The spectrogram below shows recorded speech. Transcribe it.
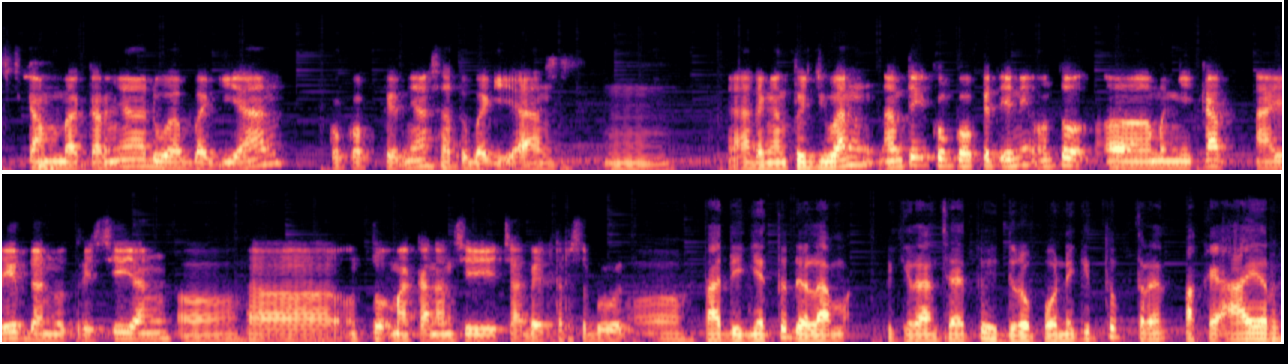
skam bakarnya dua bagian, kokpitnya satu bagian. Hmm. Nah, dengan tujuan nanti kokpit ini untuk uh, mengikat air dan nutrisi yang oh. uh, untuk makanan si cabai tersebut. Oh, tadinya itu dalam pikiran saya itu hidroponik itu ternyata pakai air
